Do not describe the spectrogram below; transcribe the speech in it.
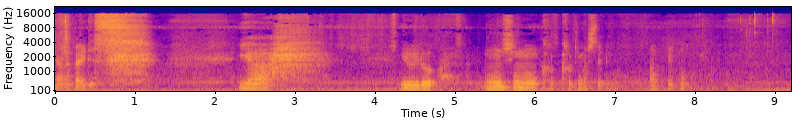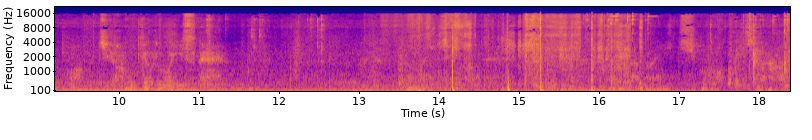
7回です。いやいろいろ問診を書きましたけど。アンケート。あ自販機あるのはいいですね。715はこっちだな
